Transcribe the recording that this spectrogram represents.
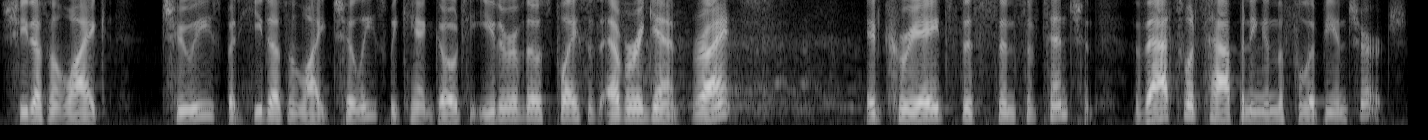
she doesn't like Chuy's, but he doesn't like Chili's. We can't go to either of those places ever again, right? It creates this sense of tension. That's what's happening in the Philippian church.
